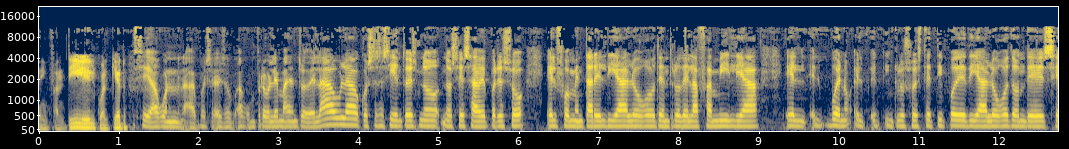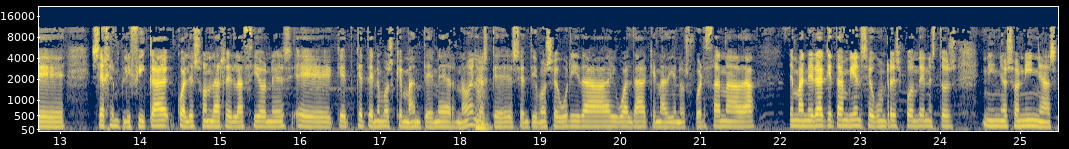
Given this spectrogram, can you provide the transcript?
infantil, cualquier... Sí, algún, ah, pues algún problema dentro del aula o cosas así, entonces no, no se sabe, por eso el fomentar el diálogo dentro de la familia, el, bueno, incluso este tipo de diálogo donde se, se ejemplifica cuáles son las relaciones eh, que, tenemos que mantener, ¿no? En las mm. que sentimos seguridad, igualdad, que nadie nos fuerza nada. De manera que también, según responden estos niños o niñas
